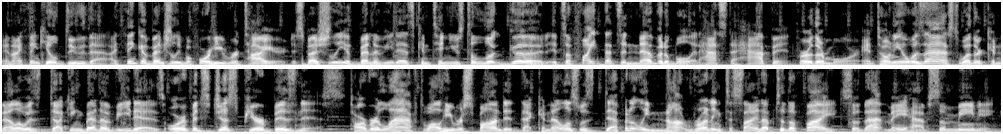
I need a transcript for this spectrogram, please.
And I think he'll do that. I think eventually before he retired, especially if Benavidez continues to look good, it's a fight that's inevitable, it has to happen. Furthermore, Antonio was asked whether Canelo is ducking Benavidez or if it's just pure business. Tarver laughed while he responded that Canelos was definitely not running to sign up to the fight, so that may have some meaning.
